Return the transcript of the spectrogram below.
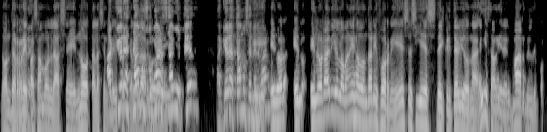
donde repasamos las eh, notas, las entrevistas. ¿A qué hora estamos, Omar? ¿Sabe usted? ¿A qué hora estamos en el eh, bar? El, horario lo maneja don Dani Forni, ese sí es del criterio. Ahí está, mire, el bar del deporte.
